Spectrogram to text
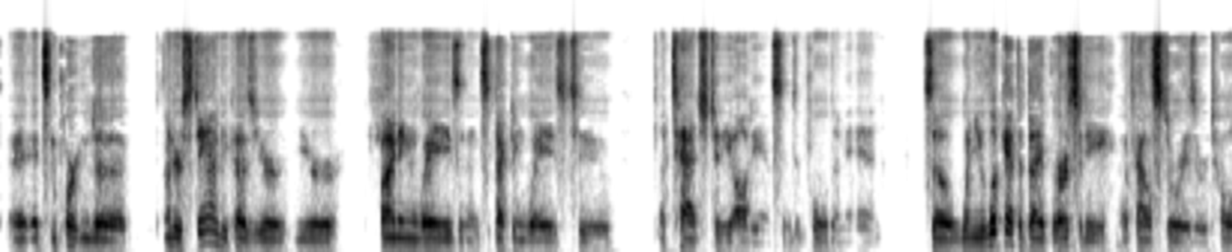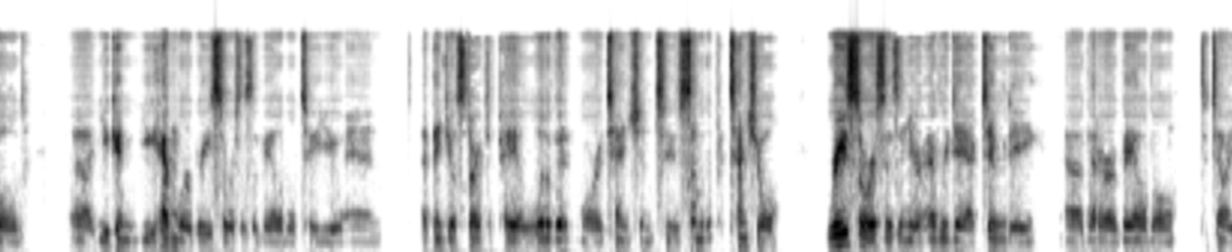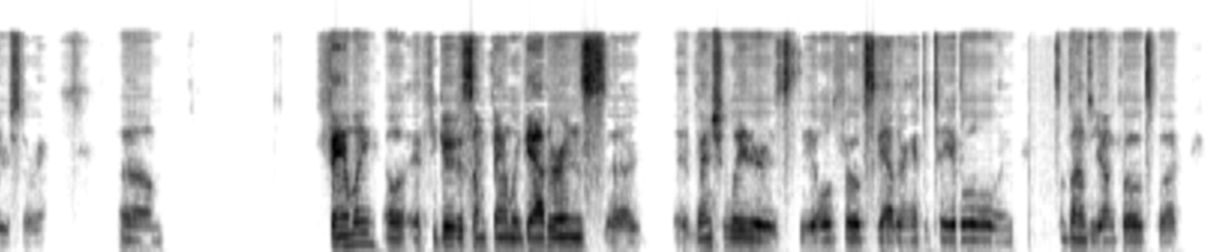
it's important to understand because you're you're finding ways and inspecting ways to attach to the audience and to pull them in. So when you look at the diversity of how stories are told, uh, you can you have more resources available to you, and I think you'll start to pay a little bit more attention to some of the potential resources in your everyday activity uh, that are available to tell your story. Um, family. Uh, if you go to some family gatherings, uh, eventually there's the old folks gathering at the table and sometimes the young folks, but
